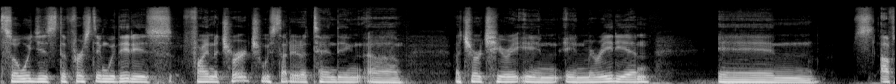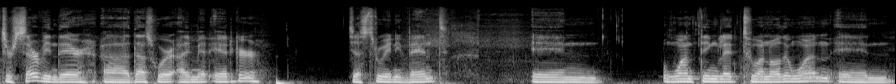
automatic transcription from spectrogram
so we just, the first thing we did is find a church. We started attending uh, a church here in, in Meridian. And after serving there, uh, that's where I met Edgar just through an event. And one thing led to another one. And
